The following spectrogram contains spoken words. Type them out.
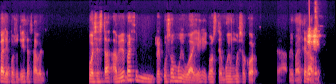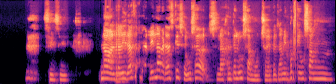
vale, pues utilizas Ableton. Pues está, a mí me parece un recurso muy guay, ¿eh? que conste, muy, muy socorro. O sea, me parece la sí, sí. No, en realidad en Berlín la verdad es que se usa, la gente lo usa mucho, ¿eh? Pero también porque usan,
